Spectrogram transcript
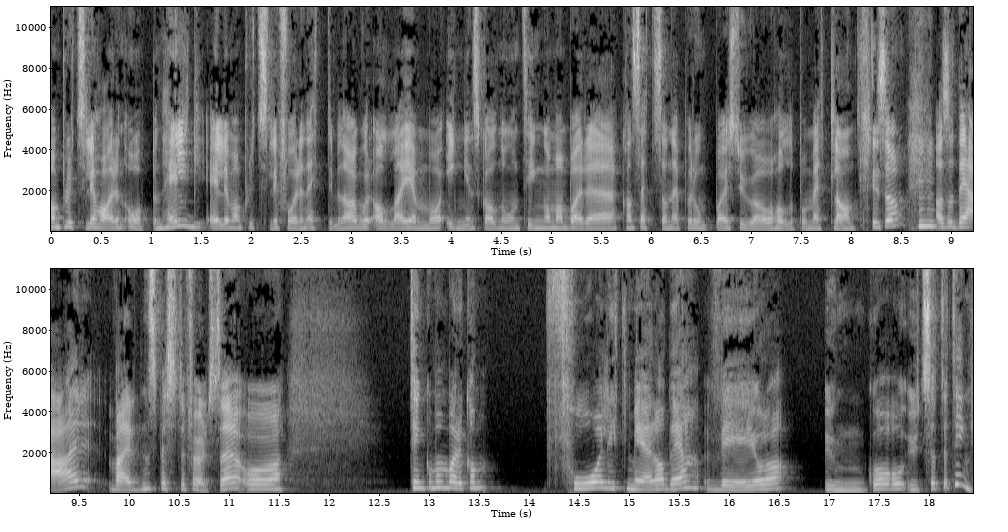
man plutselig har en åpen helg, eller man plutselig får en ettermiddag hvor alle er hjemme og ingen skal noen ting, og man bare kan sette seg ned på rumpa i stua og holde på med et eller annet, liksom. Mm. Altså, det er verdens beste følelse. Og tenk om man bare kan få litt mer av det ved å unngå å utsette ting.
